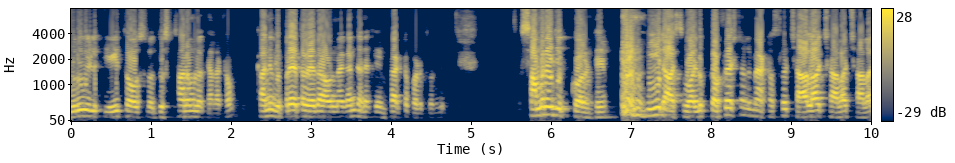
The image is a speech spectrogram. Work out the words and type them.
గురువు వీళ్ళకి ఎయిత్ హౌస్లో దుస్థానంలోకి వెళ్ళటం కానీ విపరీత వేద ఉన్నా కానీ దానికి ఇంపాక్ట్ పడుతుంది. సమరీ చెప్పుకోవాలంటే ఈ రాశి వాళ్ళు ప్రొఫెషనల్ మ్యాటర్స్లో చాలా చాలా చాలా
